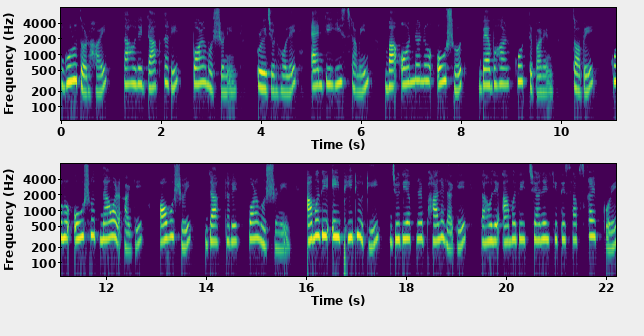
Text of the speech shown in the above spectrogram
গুরুতর হয়, তাহলে ডাক্তারের পরামর্শ নিন। প্রয়োজন হলে অ্যান্টিহিস্টামিন বা অন্যান্য ঔষধ ব্যবহার করতে পারেন। তবে কোনো ঔষধ নেওয়ার আগে অবশ্যই ডাক্তারের পরামর্শ নিন। আমাদের এই ভিডিওটি যদি আপনার ভালো লাগে, তাহলে আমাদের চ্যানেলটিতে সাবস্ক্রাইব করে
